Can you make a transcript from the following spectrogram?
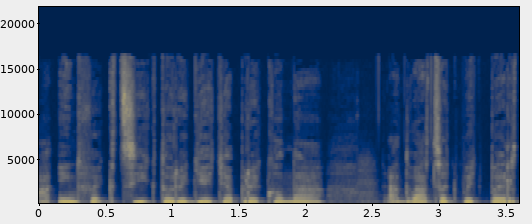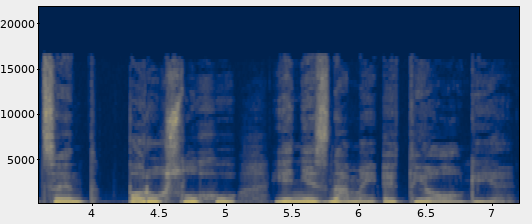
a infekcií, ktoré dieťa prekoná a 25% poruch sluchu je neznámej etiológie.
